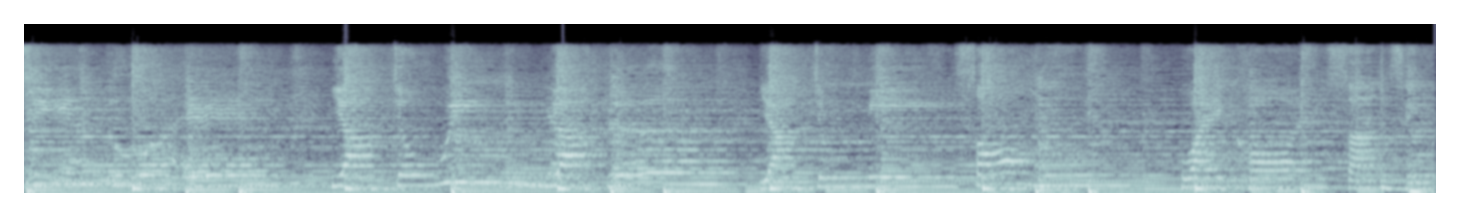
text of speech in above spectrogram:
เสียงตัวเอง อยากจะวิ่ง อยากเดิน อยากจะมีสองมือ ไว้คอยสร้างสิ่ง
